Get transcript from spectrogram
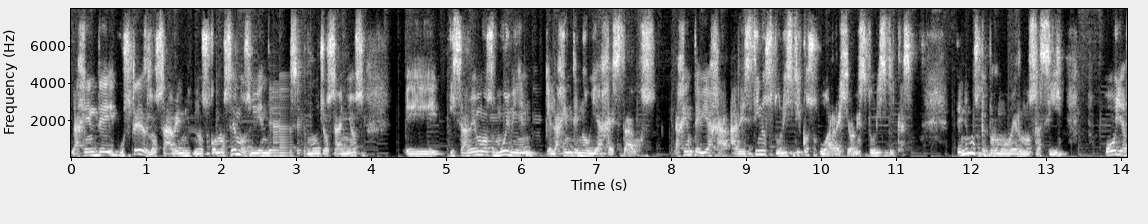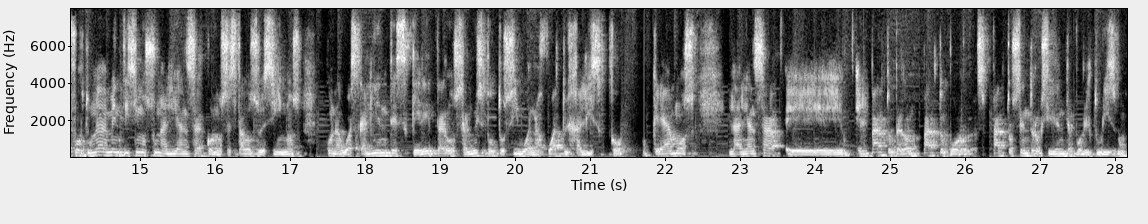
La gente, ustedes lo saben, nos conocemos bien desde hace muchos años eh, y sabemos muy bien que la gente no viaja a estados. La gente viaja a destinos turísticos o a regiones turísticas. Tenemos que promovernos así. Hoy afortunadamente hicimos una alianza con los estados vecinos, con Aguascalientes, Querétaro, San Luis Potosí, Guanajuato y Jalisco. Creamos la alianza, eh, el pacto, perdón, pacto por Pacto Centro Occidente por el Turismo,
